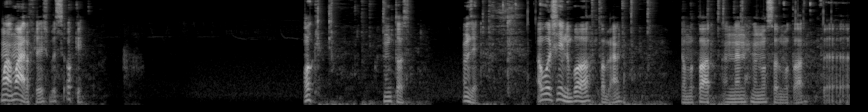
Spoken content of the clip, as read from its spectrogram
ما ما أعرف ليش بس okay. okay. ممتاز. إنزين. أول شيء نباه طبعا كمطار إن نحن نوصل المطار في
